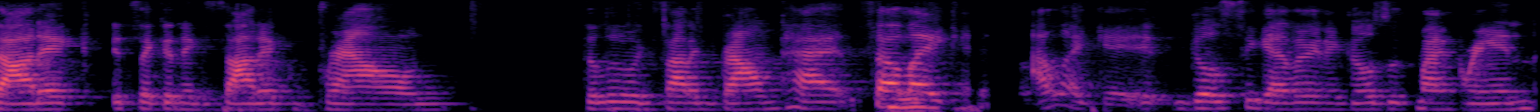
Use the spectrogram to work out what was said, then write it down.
exotic. It's like an exotic brown, the little exotic brown pet. So Mhm. like, I like it. It goes together and it goes with my brand,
